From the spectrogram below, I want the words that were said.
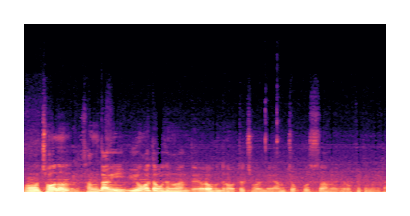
어, 저는 상당히 유용하다고 생각하는데 여러분들은 어떨지 모르겠네요. 양쪽 보스 하면 이렇게 됩니다.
